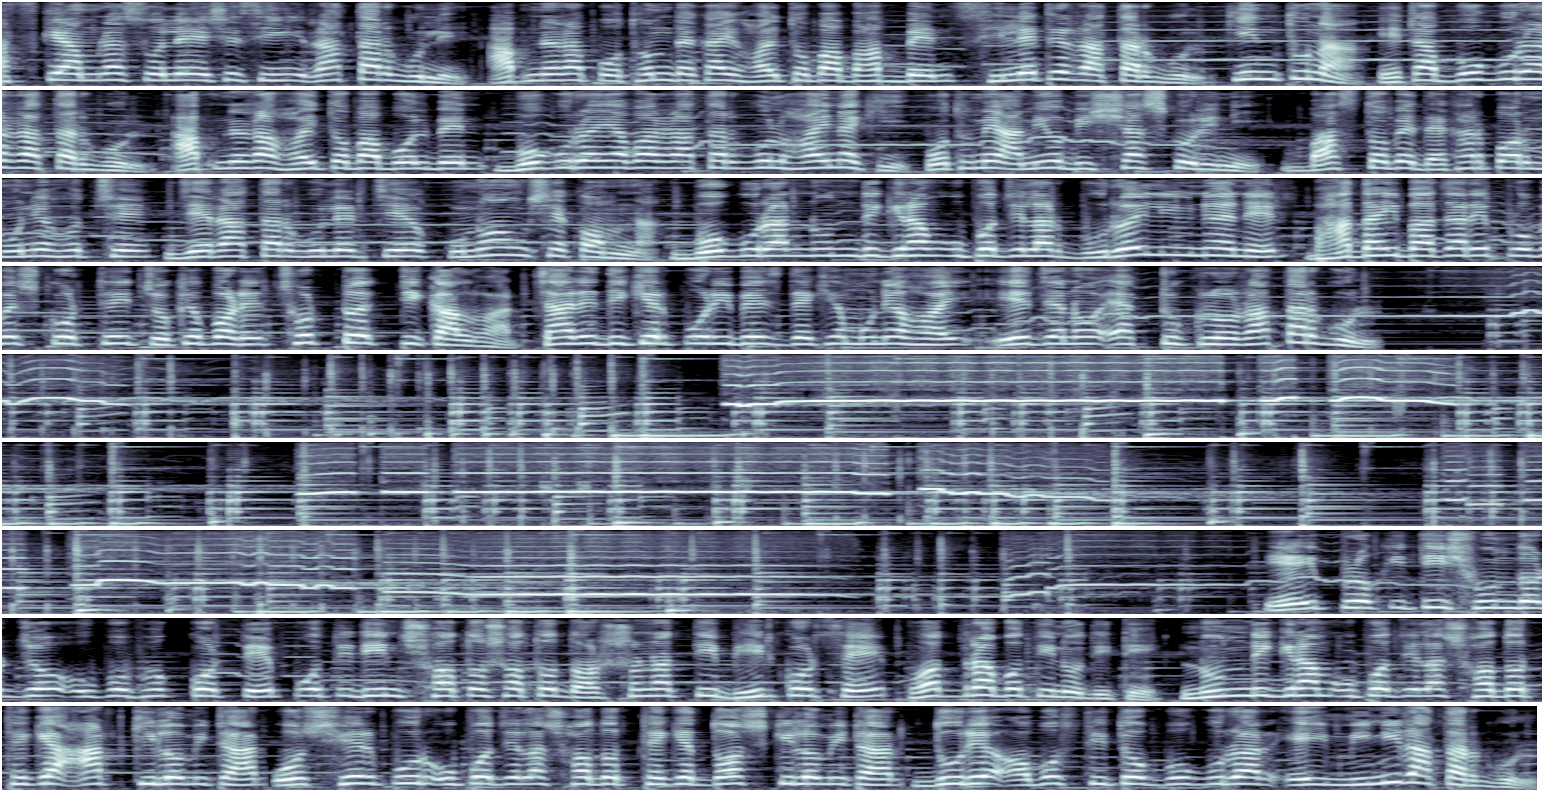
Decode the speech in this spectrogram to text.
আজকে আমরা চলে এসেছি রাতারগুলে। আপনারা প্রথম দেখায় হয়তোবা ভাববেন, সিলেটের রাতারগুল। কিন্তু না, এটা বগুড়ার রাতারগুল। আপনারা হয়তোবা বলবেন, বগুড়ায় আবার রাতারগুল হয় নাকি? প্রথমে আমিও বিশ্বাস করিনি। বাস্তবে দেখার পর মনে হচ্ছে যে রাতারগুলের চেয়ে কোনো অংশে কম না। বগুড়ার নন্দীগ্রাম উপজেলার বুরৈল ইউনিয়নের ভাদাই বাজারে প্রবেশ করতেই চোখে পড়ে ছোট্ট একটি কালভার। চারিদিকের পরিবেশ দেখে মনে হয় এ যেন এক টুকরো রাতারগুল। تقول এই প্রকৃতি সৌন্দর্য উপভোগ করতে প্রতিদিন শত শত দর্শনার্থী ভিড় করছে ভদ্রাবতী নদীতে। নন্দীগ্রাম উপজেলা সদর থেকে আট কিলোমিটার ও শেরপুর উপজেলা সদর থেকে দশ কিলোমিটার দূরে অবস্থিত বগুড়ার এই মিনি রাতারগুল।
